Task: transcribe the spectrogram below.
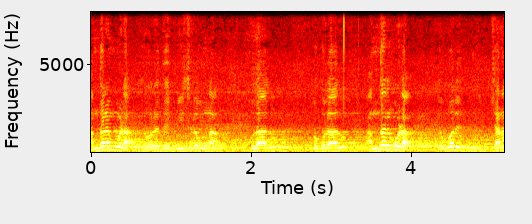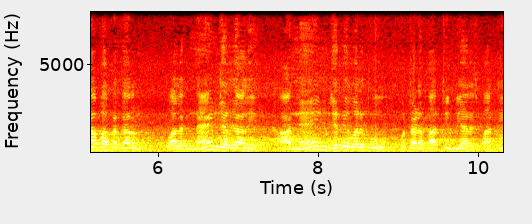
అందరం కూడా ఎవరైతే బీచ్లో ఉన్న కులాలు ఉపకులాలు అందరూ కూడా ఎవరి జనాభా ప్రకారం వాళ్ళకి న్యాయం జరగాలి. ఆ న్యాయం జరిగే వరకు కొట్టాడ పార్టీ బీఆర్ఎస్ పార్టీ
